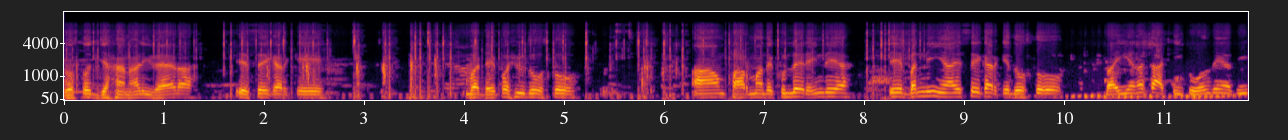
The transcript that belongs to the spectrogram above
ਦੋਸਤੋ ਜਹਾਨ ਵਾਲੀ ਵਹਿੜ ਆ ਇਸੇ ਕਰਕੇ ਵੱਡੇ ਪਸ਼ੂ ਦੋਸਤੋ, ਆਮ ਫਾਰਮਾਂ ਦੇ ਖੁੱਲੇ ਰਹਿੰਦੇ ਆ ਤੇ ਬੰਨੀ ਆ, ਇਸੇ ਕਰਕੇ ਦੋਸਤੋ ਬਾਈਆਂ ਦਾ ਘੱਟ ਹੀ ਖੋਲਦੇ ਆ ਅਸੀਂ।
